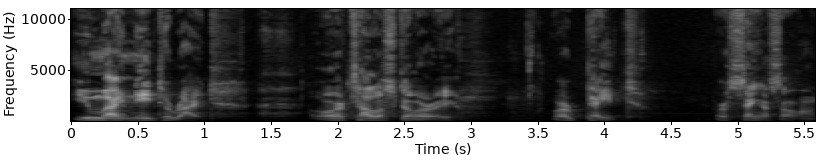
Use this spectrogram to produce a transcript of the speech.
you might need to write or tell a story or paint or sing a song.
